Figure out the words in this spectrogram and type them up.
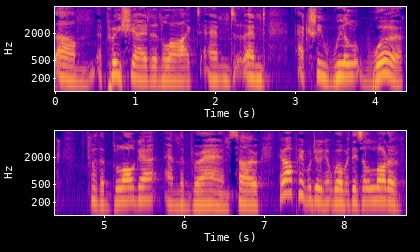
um, appreciated and liked and, and actually will work for the blogger and the brand. So there are people doing it well, but there's a lot of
